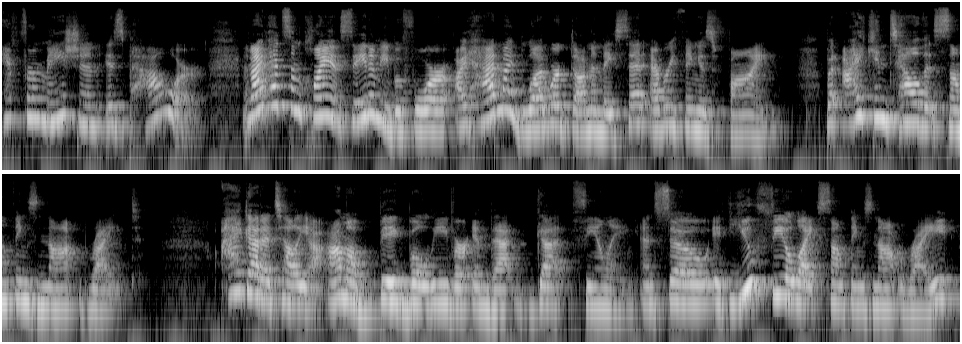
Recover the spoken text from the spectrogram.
information is power. And I've had some clients say to me before, I had my blood work done and they said everything is fine, but I can tell that something's not right. I gotta tell you, I'm a big believer in that gut feeling. And so if you feel like something's not right,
